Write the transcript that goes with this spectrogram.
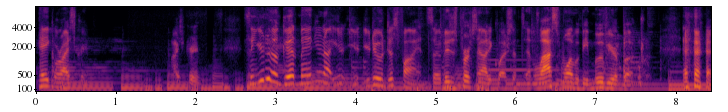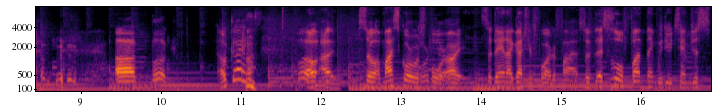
cake or ice cream? Ice cream. So you're doing good, man. You're not. You're, you're doing just fine. So these are personality questions, and the last one would be movie or book. uh, book. Okay. Book. Oh, uh, so my score was four. All right. So Dan, I got you four out of five. So this is a little fun thing we do, Tim. Just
